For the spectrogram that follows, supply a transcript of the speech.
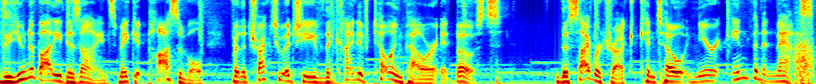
The unibody designs make it possible for the truck to achieve the kind of towing power it boasts. The Cybertruck can tow near infinite mass,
